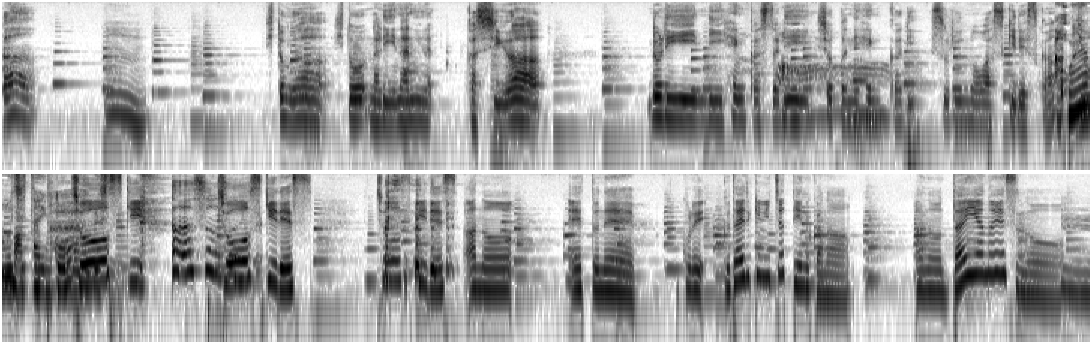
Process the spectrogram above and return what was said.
たうん。人が、人なり何かしが、ロリに変化したり、ショタに変化りするのは好きですか？あ、小山幼児対抗超好。き。あ、そう超好きです。超好きです。あのえっとねこれ具体的に言っちゃっていいのかな？あのダイヤの S の、うん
